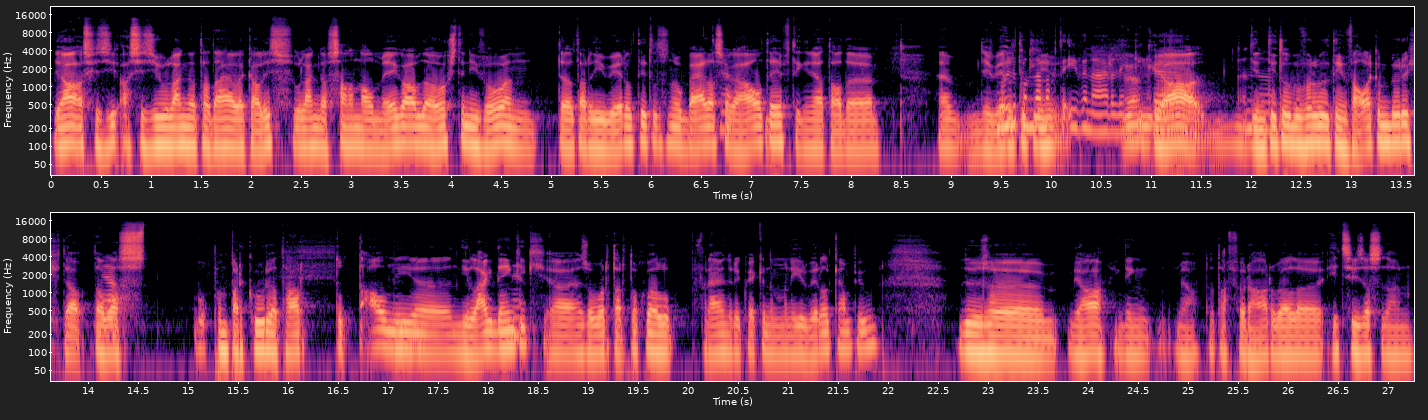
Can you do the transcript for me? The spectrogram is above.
Ja, als je, als je ziet hoe lang dat, dat eigenlijk al is, hoe lang dat Sanne al meegaat op dat hoogste niveau en telt daar die wereldtitels nog bij dat ze Ja. gehaald heeft. Ik denk dat dat eh, eh, die Moeilijk om wereldtitel... dat nog te evenaren, denk Ja. ik. eh, Ja, die een, titel bijvoorbeeld in Valkenburg, dat, dat Ja. was op een parcours dat haar totaal niet, eh, niet lag, denk Ja. ik. Eh, en ze wordt daar toch wel op vrij indrukwekkende manier wereldkampioen. Dus eh, ja, ik denk ja, dat dat voor haar wel eh, iets is dat ze dan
